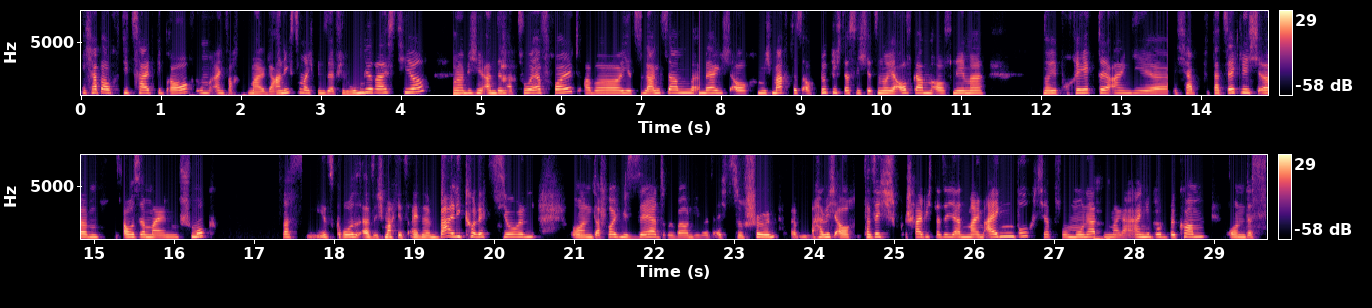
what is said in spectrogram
Ich habe auch die Zeit gebraucht, um einfach mal gar nichts zu machen. Ich bin sehr viel rumgereist hier und habe mich an der Natur erfreut. Aber jetzt langsam merke ich auch, mich macht es auch glücklich, dass ich jetzt neue Aufgaben aufnehme, neue Projekte eingehe. Ich habe tatsächlich ähm, außer meinem Schmuck, was jetzt groß, also ich mache jetzt eine Bali-Kollektion und da freue ich mich sehr drüber und die wird echt so schön. Ähm, habe ich auch tatsächlich schreibe ich tatsächlich an meinem eigenen Buch. Ich habe vor Monaten mal ein Angebot bekommen und das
